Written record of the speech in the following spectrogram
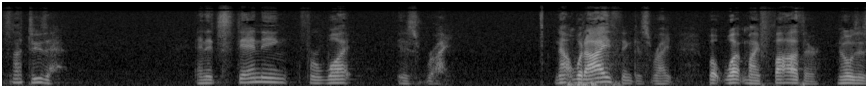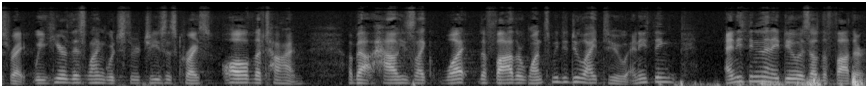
Let's not do that. And it's standing for what is right. Not what I think is right, but what my Father knows is right. We hear this language through Jesus Christ all the time about how he's like, what the Father wants me to do, I do. Anything, anything that I do is of the Father.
